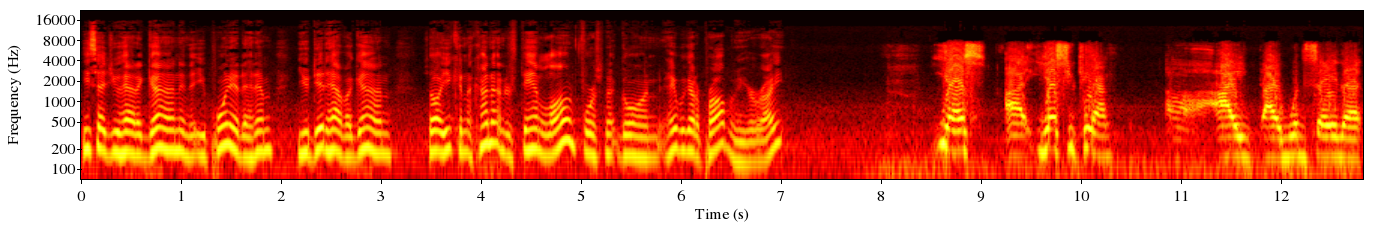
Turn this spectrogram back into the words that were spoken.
He said you had a gun and that you pointed at him. You did have a gun, so you can kind of understand law enforcement going, "Hey, we got a problem here, right?" Yes, uh, yes, you can. Uh, I I would say that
